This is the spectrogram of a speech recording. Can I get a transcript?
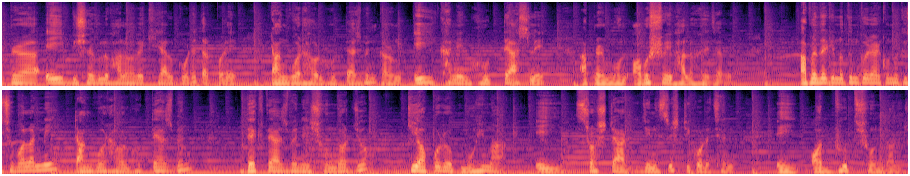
আপনারা এই বিষয়গুলো ভালোভাবে খেয়াল করে তারপরে টাঙ্গুয়ার হাওর ঘুরতে আসবেন, কারণ এইখানে ঘুরতে আসলে আপনার মন অবশ্যই ভালো হয়ে যাবে। আপনাদেরকে নতুন করে আর কোনো কিছু বলার নেই। টাঙ্গুয়ার হাওয়ার ঘুরতে আসবেন, দেখতে আসবেন এই সৌন্দর্য। কি অপরূপ মহিমা এই স্রষ্টার যিনি সৃষ্টি করেছেন এই অদ্ভুত সৌন্দর্য।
